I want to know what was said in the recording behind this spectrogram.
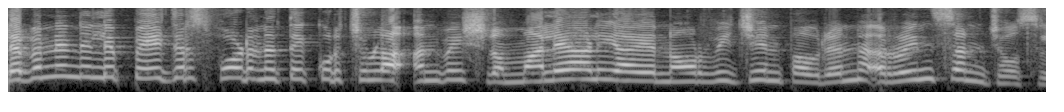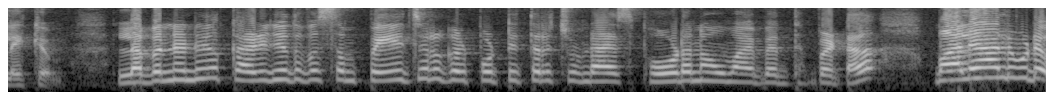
ലെബനനിലെ പേജർ സ്ഫോടനത്തെക്കുറിച്ചുള്ള അന്വേഷണം മലയാളിയായ നോർവീജിയൻ പൗരൻ റിൻസൺ ജോസിലേക്കും. ലബനനിൽ കഴിഞ്ഞ ദിവസം പേജറുകൾ പൊട്ടിത്തെറിച്ചുണ്ടായ സ്ഫോടനവുമായി ബന്ധപ്പെട്ട് മലയാളിയുടെ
